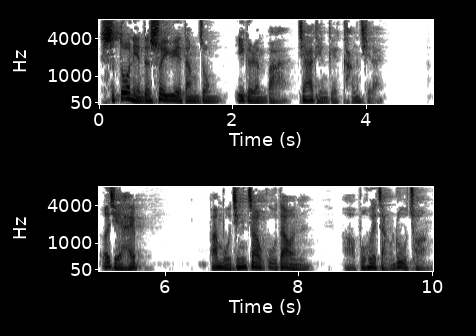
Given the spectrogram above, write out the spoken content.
十多年的岁月当中，一个人把家庭给扛起来，而且还把母亲照顾到呢，啊，不会长褥疮，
